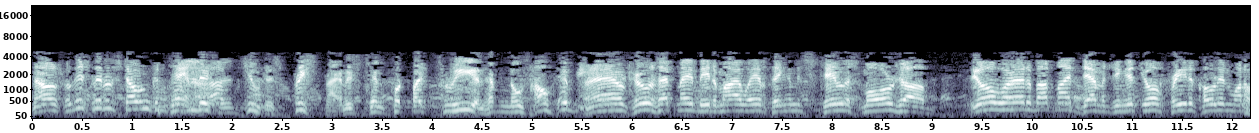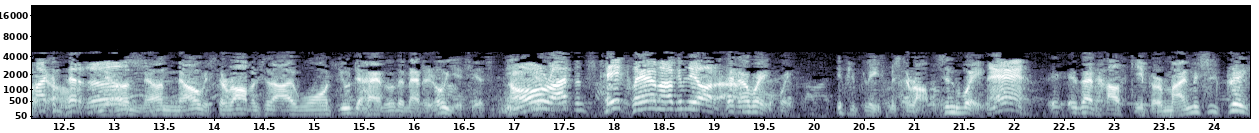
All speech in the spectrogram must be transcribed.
Now, for this little stone container... Little Judas Priest man is ten foot by three and heaven knows how heavy. Well, true as that may be to my way of thinking, it's still a small job. If you're worried about my damaging it, you're free to call in one of Oh, my no. competitors. No, no, no, Mr. Robinson. I want you to handle the matter. Oh, yes, yes. All right, then stay clear and I'll give the Uh, order. now, wait, wait. If you please, Mr. Robinson, wait. Eh? Uh, that housekeeper of mine, Mrs. Gracie,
